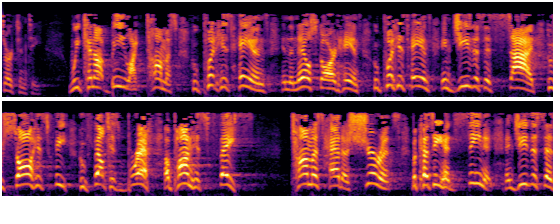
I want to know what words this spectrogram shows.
certainty. We cannot be like Thomas, who put his hands in the nail scarred hands, who put his hands in Jesus' side, who saw his feet, who felt his breath upon his face. Thomas had assurance because he had seen it. And Jesus says,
